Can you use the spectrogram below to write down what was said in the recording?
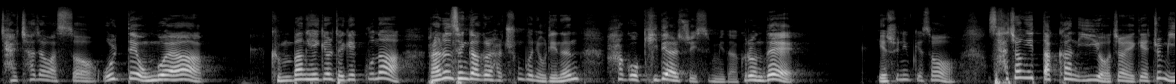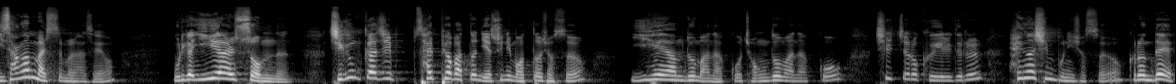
잘 찾아왔어. 올 때 온 거야. 금방 해결되겠구나. 라는 생각을 할- 충분히 우리는 하고 기대할 수 있습니다. 그런데 예수님께서 사정이 딱한 이 여자에게 좀 이상한 말씀을 하세요. 우리가 이해할 수 없는 지금까지 살펴봤던 예수님 어떠셨어요? 이해함도 많았고 정도 많았고 실제로 그 일들을 행하신 분이셨어요. 그런데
